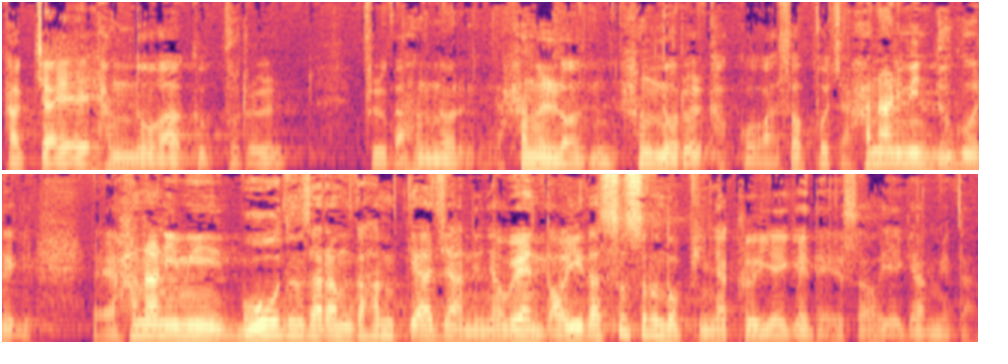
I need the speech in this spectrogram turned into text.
각자의 항로와 그 불을 불과 항로를, 항을 넣은 항로를 갖고 와서 보자. 하나님이 누구에게, 하나님이 모든 사람과 함께 하지 않느냐? 왜 너희가 스스로 높이냐? 그 얘기에 대해서 얘기합니다.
